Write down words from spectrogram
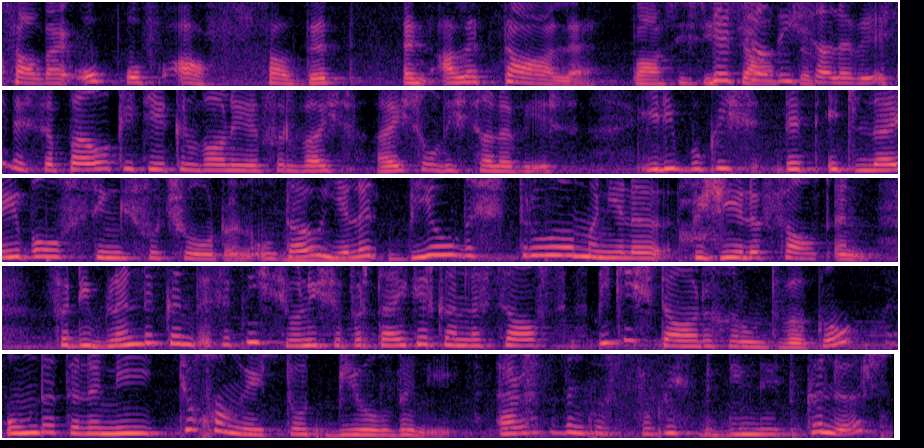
sal hy op of af, sal dit in alle tale basies dieselfde. Dit sal dieselfde wees. Dis 'n pyltjie teken waarna jy verwys. Hy sal dieselfde wees. Hierdie boekies, dit it labels things for children. Onthou, jy het beelde stroom in jou visuele veld in. Vir die blinde kind is dit nie so nie. So partykeer kan hulle selfs bietjie stadiger ontwikkel omdat hulle nie toegang het tot beelde nie. Ek het gedink ons boekies bedien net kinders,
